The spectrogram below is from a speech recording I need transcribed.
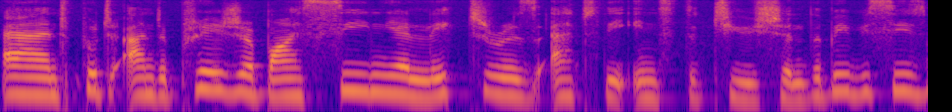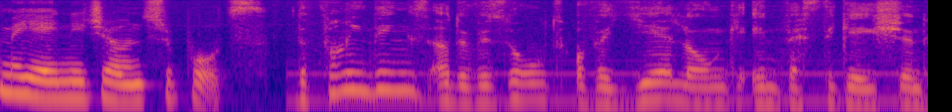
and put under pressure by senior lecturers at the institution. The BBC's Mayeni Jones reports. The findings are the result of a year long investigation,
